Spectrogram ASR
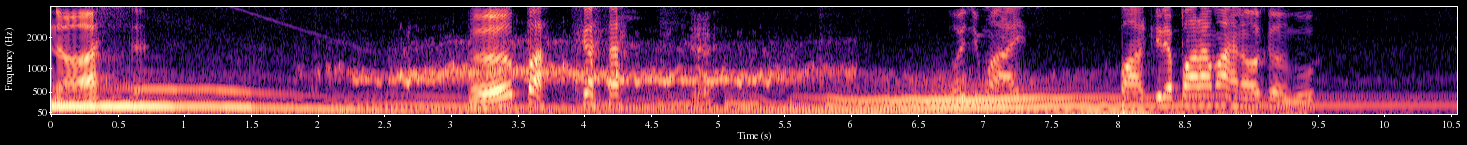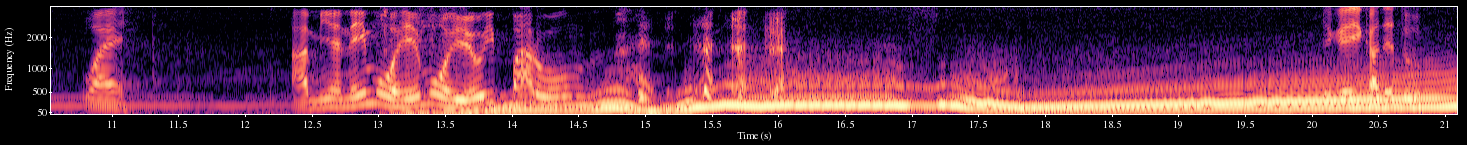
Nossa. Opa! Foi demais. Pa- queria parar mais não, cangu. Uai. A minha nem morrer, morreu e parou. Chega aí, cadê tu?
